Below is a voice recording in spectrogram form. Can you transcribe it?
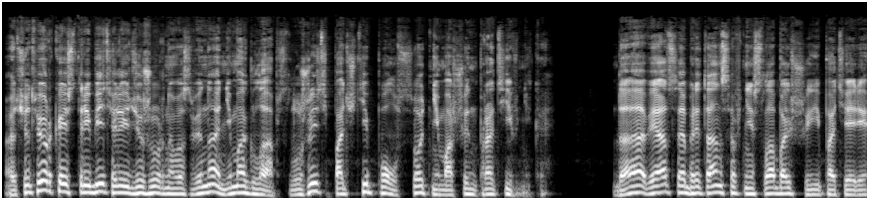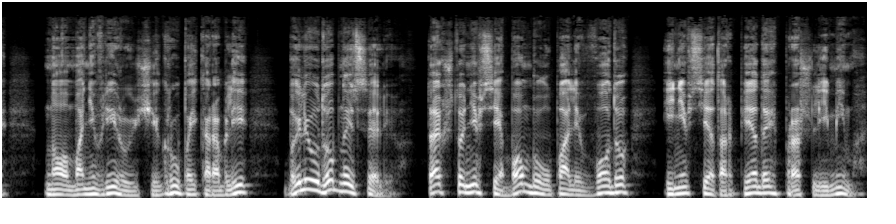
А четверка истребителей дежурного звена не могла обслужить почти полсотни машин противника. Да, авиация британцев несла большие потери, но маневрирующие группой корабли — были удобной целью, так что не все бомбы упали в воду и не все торпеды прошли мимо.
